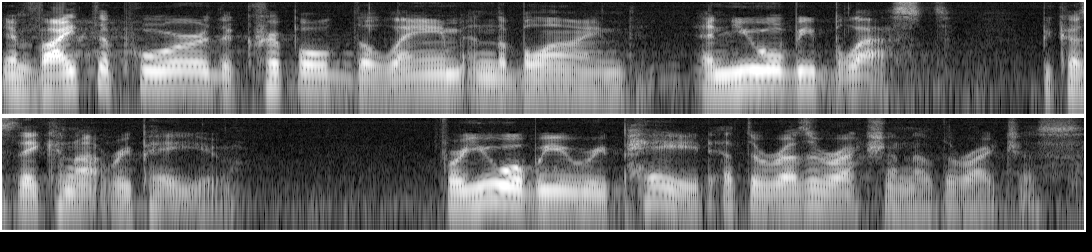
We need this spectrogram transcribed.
invite the poor, the crippled, the lame, and the blind, and you will be blessed, because they cannot repay you. For you will be repaid at the resurrection of the righteous.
